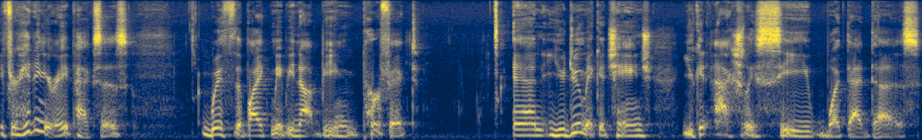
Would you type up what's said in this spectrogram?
If you're hitting your apexes with the bike maybe not being perfect, and you do make a change, you can actually see what that does.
